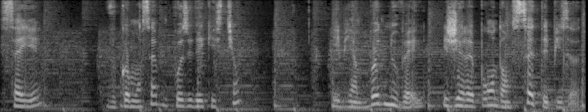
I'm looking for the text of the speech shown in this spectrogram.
Ça y est, vous commencez à vous poser des questions? Eh bien, bonne nouvelle, j'y réponds dans cet épisode.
